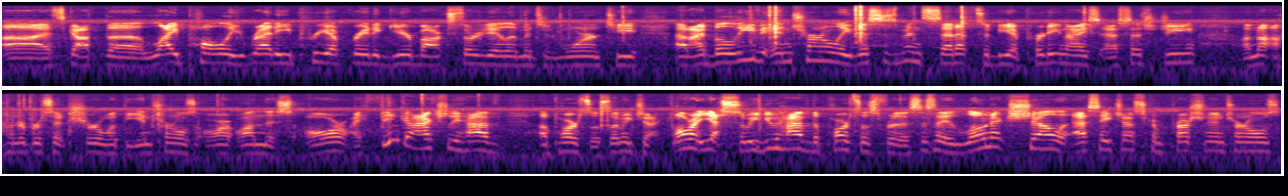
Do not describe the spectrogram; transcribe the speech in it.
Uh, it's got the light poly ready pre-upgraded gearbox 30-day limited warranty and I believe internally this has been set up to be a pretty nice SSG I'm not 100% sure what the internals are on this are I think I actually have a parts list let me check all right yes so we do have the parts list for this this is a Lonex shell SHS compression internals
